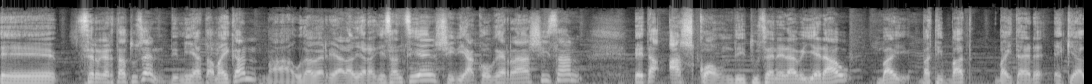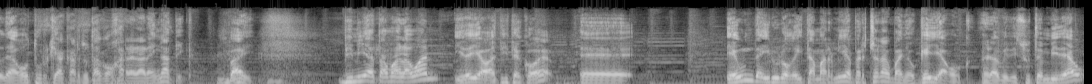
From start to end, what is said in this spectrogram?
E, zer gertatu zen? 2008an, ba, udaberri arabiarak izan ziren, Siriako gerra hasi zen, eta asko handitu zen erabilera hau, bai, batik bat, baita ere, ekialdeago Turkiak hartutako jarreraren gatik. Bai. 2008an, ideia bat iteko, eh? E, eun da irurogeita mar mila pertsonak baino gehiagok erabili zuten bide hau,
